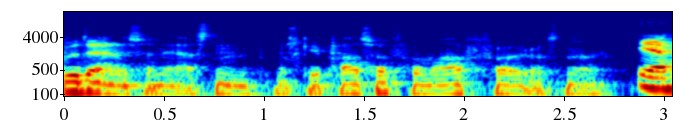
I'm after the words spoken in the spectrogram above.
uddannelserne er sådan, måske presser for meget for folk og sådan noget. ja.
